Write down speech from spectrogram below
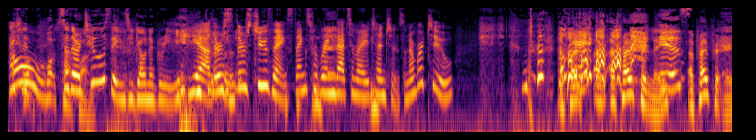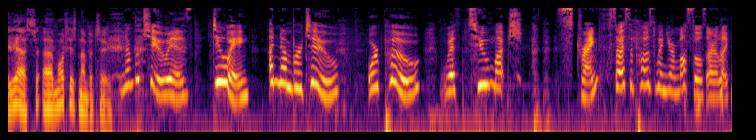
Actually, oh, What's so there are one? two things you don't agree. yeah, there's there's two things. Thanks for bringing that to my attention. So number two, Appro- appropriately, Is- appropriately, yes. Um, what is number two? number two is doing a number two or poo with too much strength. So I suppose when your muscles are like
